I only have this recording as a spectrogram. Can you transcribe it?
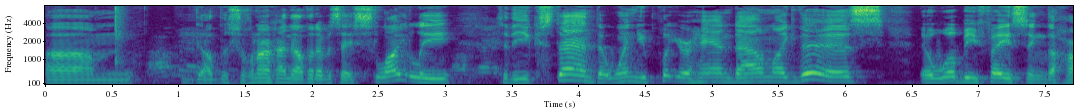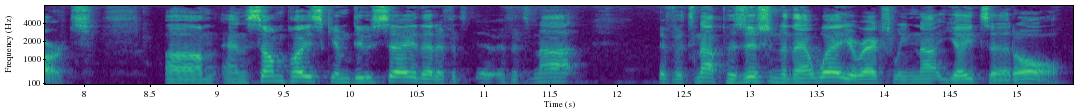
um, the, the Shulchan Aruch and the Alter Rebbe say slightly to the extent that when you put your hand down like this, it will be facing the heart. Um, and some Paiskim do say that if it's if it's not if it's not positioned in that way, you're actually not yaitza at all.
